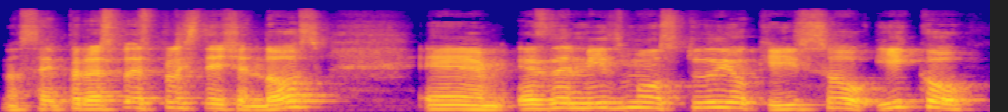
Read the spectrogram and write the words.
no sé, pero es, es PlayStation 2. Em, es del mismo estudio que hizo Ico.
